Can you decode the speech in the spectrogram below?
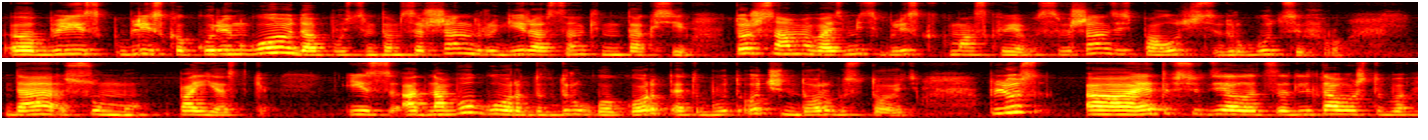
э, близ, близко к Уренгою, допустим, там совершенно другие расценки на такси. То же самое возьмите близко к Москве, вы совершенно здесь получите другую цифру, да, сумму поездки. Из одного города в другой город это будет очень дорого стоить. Плюс а, это все делается для того, чтобы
